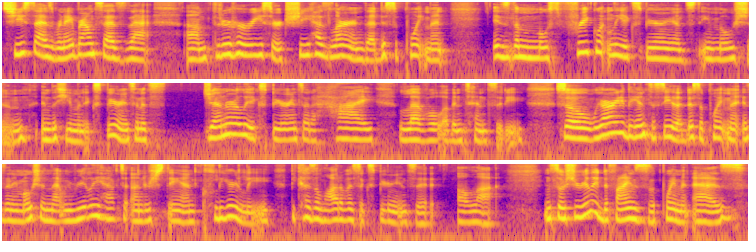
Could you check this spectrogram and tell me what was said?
she says, Brene Brown says that um, through her research, she has learned that disappointment is the most frequently experienced emotion in the human experience, and it's generally experience at a high level of intensity. So we already begin to see that disappointment is an emotion that we really have to understand clearly because a lot of us experience it a lot. And so she really defines disappointment as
